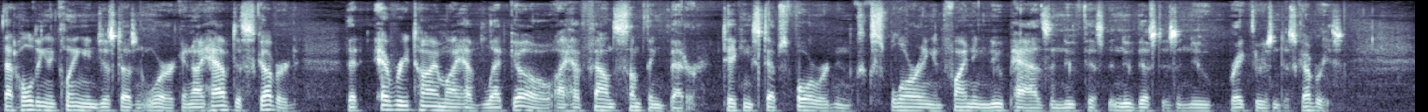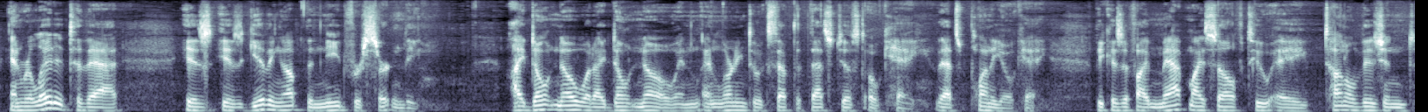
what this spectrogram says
that holding and clinging just doesn't work. And I have discovered that every time I have let go, I have found something better, taking steps forward and exploring and finding new paths and new, new vistas and new breakthroughs and discoveries. And related to that is is giving up the need for certainty. I don't know what I don't know, and, and learning to accept that that's just okay. That's plenty okay. Because if I map myself to a tunnel visioned,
